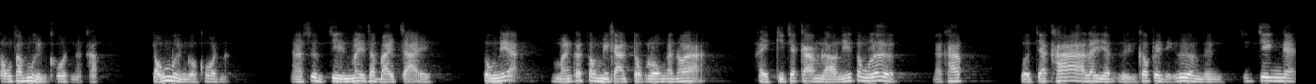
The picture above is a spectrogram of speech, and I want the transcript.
สองสามหมื่นคนนะครับสองหมื่นกว่าคนนะซึ่งจีนไม่สบายใจ ตรงเนี้ยมันก็ต้องมีการตกลงกันว่าไอ้กิจกรรมเหล่านี้ต้องเลิกนะครับ ส่วนจะค้าอะไรอย่างอื่นก็เป็นอีกเรื่องหนึ่งจริง ๆ เนี่ย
